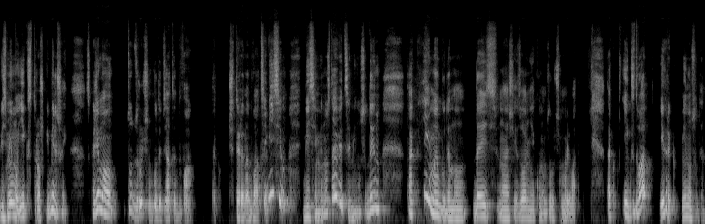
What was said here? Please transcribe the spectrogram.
візьмімо х трошки більший. Скажімо, тут зручно буде взяти 2. Так, 4 на 2 це 8, 8 мінус 9 це мінус 1. Так, і ми будемо десь в нашій зоні, яку нам зручно малювати. Так, х2, y мінус 1.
